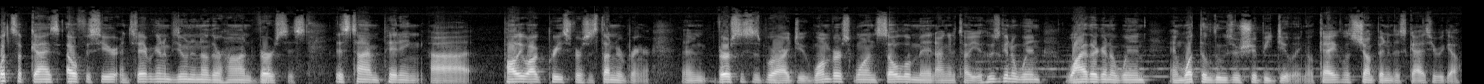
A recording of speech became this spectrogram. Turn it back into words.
What's up guys, Elfis here, and today we're going to be doing another HoN Versus. This time pitting uh, Pollywog Priest versus Thunderbringer. And Versus is where I do 1 versus 1, solo mid, I'm going to tell you who's going to win, why they're going to win, and what the loser should be doing, okay? Let's jump into this guys, here we go.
